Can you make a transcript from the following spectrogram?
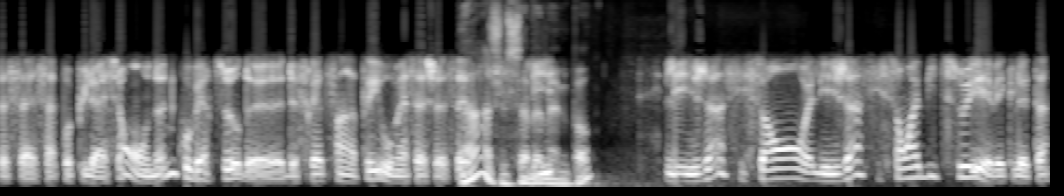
sa, sa, population, on a une couverture de, de, frais de santé au Massachusetts. Ah, je savais même pas. Les gens s'y sont, les gens s'y sont habitués avec le temps.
